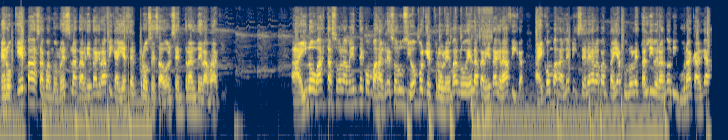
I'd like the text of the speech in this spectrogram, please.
Pero ¿qué pasa cuando no es la tarjeta gráfica y es el procesador central de la máquina? Ahí no basta solamente con bajar resolución porque el problema no es la tarjeta gráfica. Ahí con bajarle píxeles a la pantalla tú no le estás liberando ninguna carga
